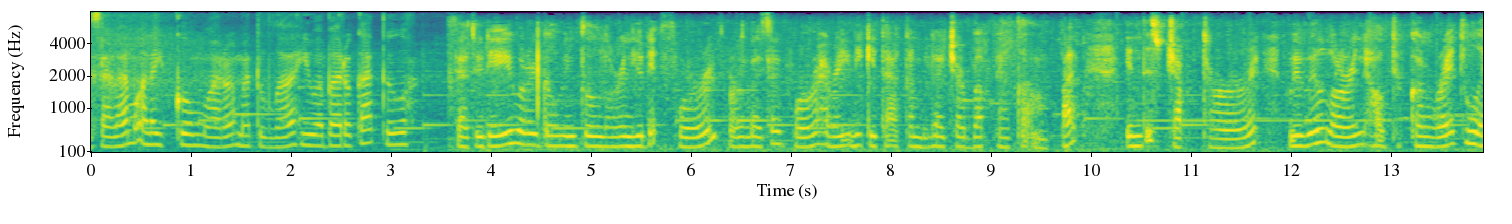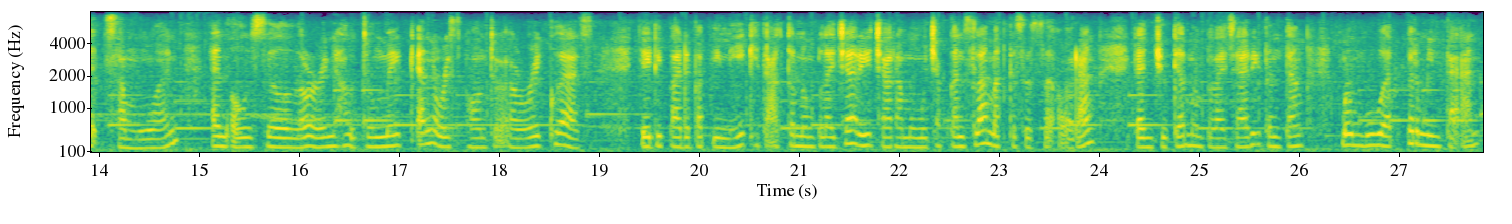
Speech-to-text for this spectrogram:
Assalamualaikum warahmatullahi wabarakatuh. So today we're going to learn unit 4 or lesson 4. Hari ini kita akan belajar bab yang keempat. In this chapter, we will learn how to congratulate someone and also learn how to make and respond to a request. Jadi pada bab ini kita akan mempelajari cara mengucapkan selamat ke seseorang dan juga mempelajari tentang membuat permintaan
